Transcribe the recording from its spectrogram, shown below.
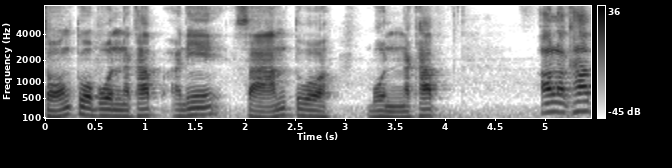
สองตัวบนนะครับ อันนี้สามตัวบนนะครับ เอาละครับ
